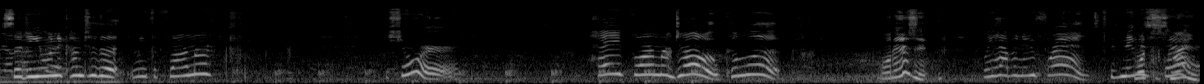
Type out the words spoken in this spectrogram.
So, do you want to come to the meet the farmer? Sure. Hey, Farmer Joe, come look. What is it? We have a new friend. His name What's is his name?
